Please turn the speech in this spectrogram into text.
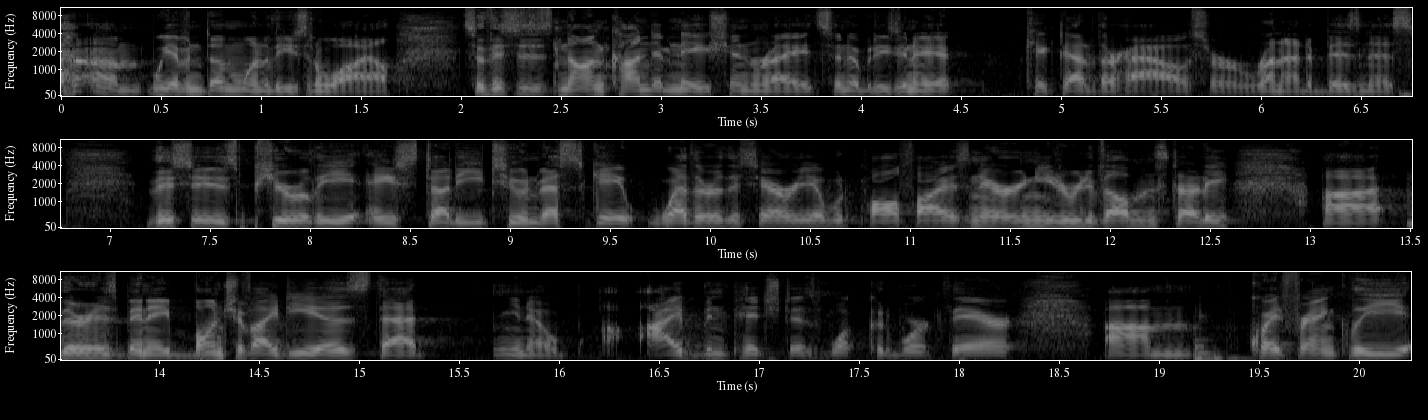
we haven't done one of these in a while. So this is non-condemnation, right? So nobody's going to get kicked out of their house or run out of business. This is purely a study to investigate whether this area would qualify as an area need redevelopment study. Uh, there has been a bunch of ideas that you know, I've been pitched as what could work there. Um, quite frankly,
